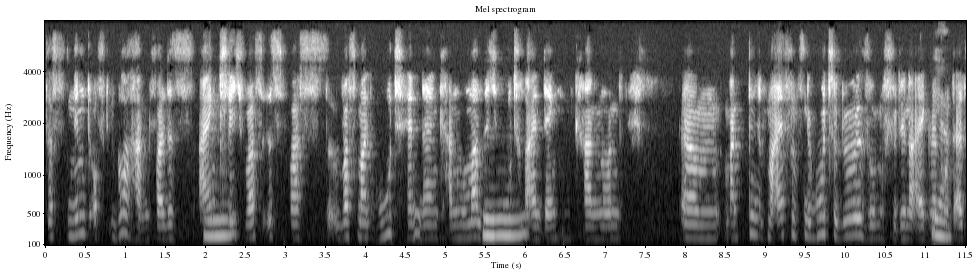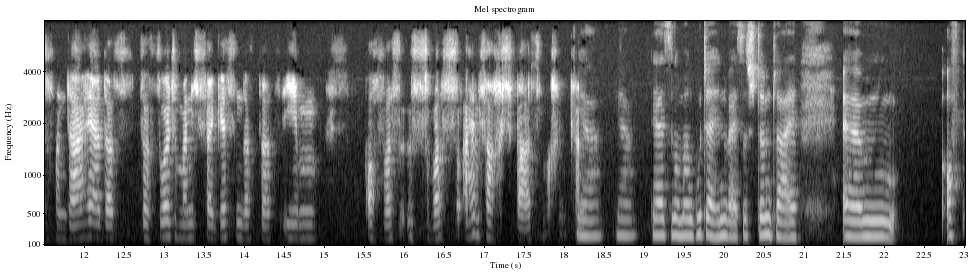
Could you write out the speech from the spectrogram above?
das nimmt oft Überhand, weil das mhm. eigentlich was ist, was, was man gut handeln kann, wo man sich gut mhm. reindenken kann und ähm, man findet meistens eine gute Lösung für den eigenen ja. Hund. Also von daher, das, das sollte man nicht vergessen, dass das eben auch was ist, was einfach Spaß machen kann. Ja, ja. Ja, ist nochmal ein guter Hinweis, es stimmt, weil ähm, oft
